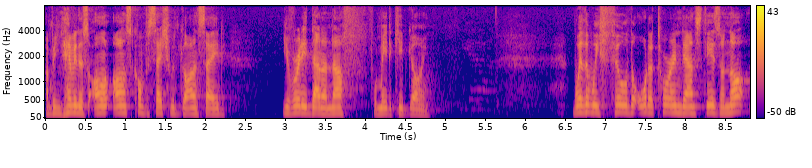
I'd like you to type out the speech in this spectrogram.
I've been having this honest conversation with God and saying, You've already done enough for me to keep going. Yeah. Whether we fill the auditorium downstairs or not,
